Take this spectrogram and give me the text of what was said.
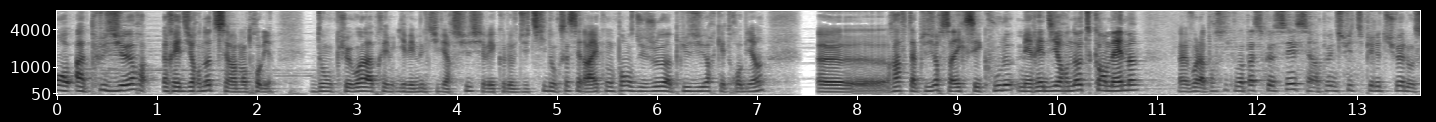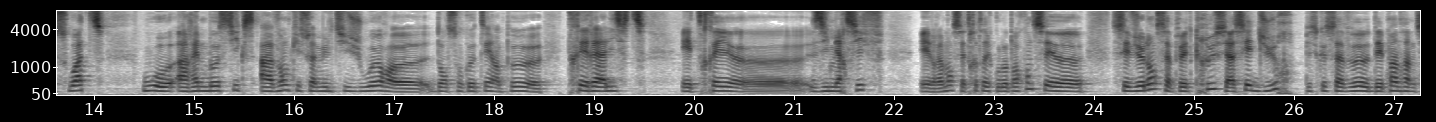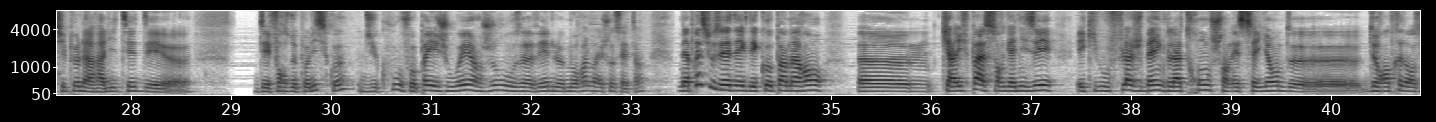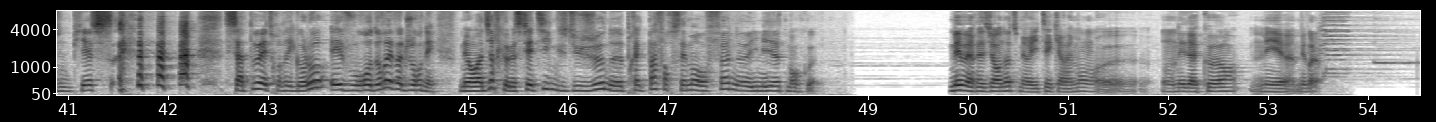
en- à plusieurs, Ready or Not, c'est vraiment trop bien. Donc voilà, après, il y avait Multiversus, il y avait Call of Duty, donc ça, c'est la récompense du jeu à plusieurs qui est trop bien. Raft à plusieurs, c'est vrai que c'est cool, mais Ready or Not quand même. Euh, voilà, pour ceux qui ne voient pas ce que c'est, c'est un peu une suite spirituelle au SWAT ou à Rainbow Six avant qu'il soit multijoueur euh, dans son côté un peu euh, très réaliste et très immersif. Et vraiment, c'est très très cool. Par contre, c'est violent, ça peut être cru, c'est assez dur, puisque ça veut dépeindre un petit peu la réalité des, des forces de police, quoi. Du coup, faut pas y jouer un jour où vous avez le moral dans les chaussettes. hein. Mais après, si vous êtes avec des copains marrants euh, qui arrivent pas à s'organiser et qui vous flashbang la tronche en essayant de, de rentrer dans une pièce, ça peut être rigolo et vous redorez votre journée. Mais on va dire que le setting du jeu ne prête pas forcément au fun euh, immédiatement, quoi. Mais ouais, Resident Note méritait carrément, euh, on est d'accord, mais, mais voilà.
